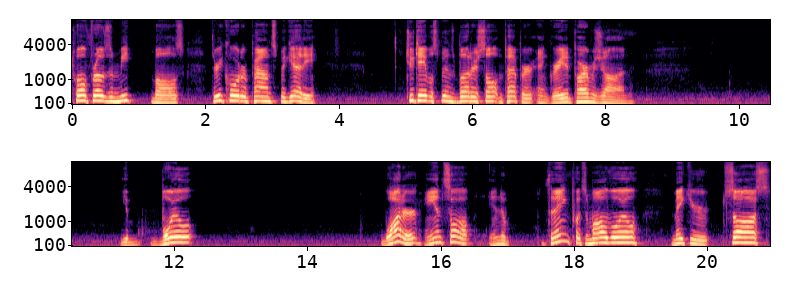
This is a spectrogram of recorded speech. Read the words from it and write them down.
12 frozen meatballs, three quarter pound spaghetti, two tablespoons butter, salt, and pepper, and grated parmesan. You boil water and salt in the thing, put some olive oil, make your sauce,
